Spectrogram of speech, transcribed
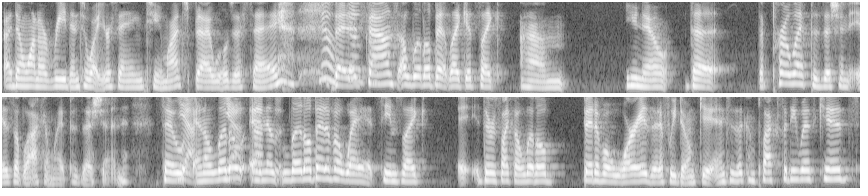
I don't want to read into what you're saying too much, but I will just say no, that it sounds a little bit like it's like, um, you know, the the pro life position is a black and white position. So yes, in a little yes, in a what, little bit of a way, it seems like it, there's like a little bit of a worry that if we don't get into the complexity with kids,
